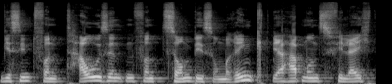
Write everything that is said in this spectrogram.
wir sind von Tausenden von Zombies umringt. Wir haben uns vielleicht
